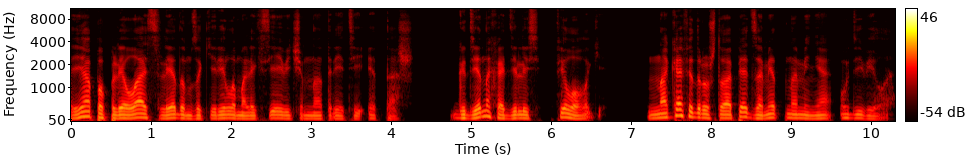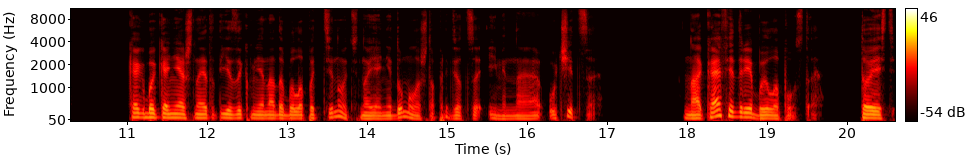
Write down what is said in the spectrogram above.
Я поплелась следом за Кириллом Алексеевичем на третий этаж, где находились филологи. На кафедру, что опять заметно меня удивило. Как бы, конечно, этот язык мне надо было подтянуть, но я не думала, что придется именно учиться. На кафедре было пусто. То есть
